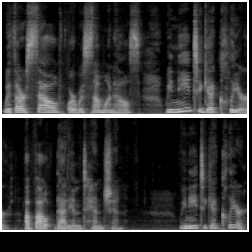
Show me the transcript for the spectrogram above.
with ourself or with someone else, we need to get clear about that intention. We need to get clear.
